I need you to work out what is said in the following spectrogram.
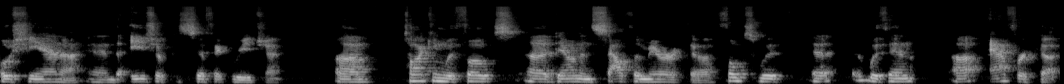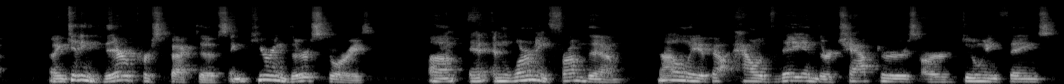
Oceania and the Asia Pacific region, um, talking with folks uh, down in South America, folks with uh, within uh, Africa, and getting their perspectives and hearing their stories, um, and, and learning from them not only about how they and their chapters are doing things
